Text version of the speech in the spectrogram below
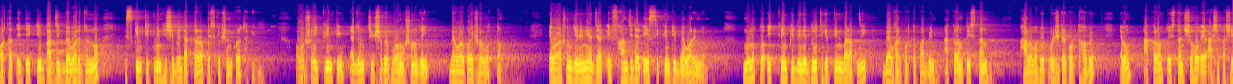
অর্থাৎ এটি একটি বাহ্যিক ব্যবহারের জন্য স্কিন ট্রিটমেন্ট হিসেবে ডাক্তাররা প্রেসক্রিপশন করে থাকে। অবশ্যই এই ক্রিমটি একজন চিকিৎসকের পরামর্শ অনুযায়ী ব্যবহার করাই সর্বোত্তম। এবার আসুন জেনে নেওয়া যাক এই ফানজিডাল এই সি ক্রিমটি ব্যবহারের নিয়ম মূলত এই ক্রিমটি দিনে দুই থেকে তিনবার আপনি ব্যবহার করতে পারবেন। আক্রান্ত স্থান ভালোভাবে পরিষ্কার করতে হবে এবং আক্রান্ত স্থান সহ এর আশেপাশে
